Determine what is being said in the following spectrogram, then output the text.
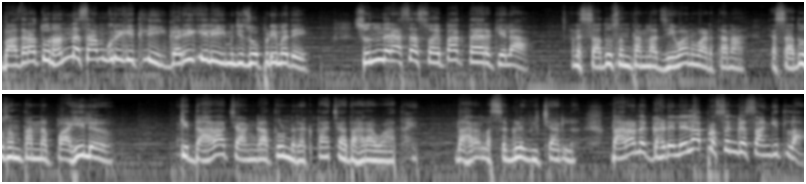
बाजारातून अन्न सामग्री घेतली घरी गेली म्हणजे झोपडीमध्ये. सुंदर असा स्वयंपाक तयार केला. आणि साधू संतांना जेवण वाढताना त्या साधू संतांना पाहिलं की दाराच्या अंगातून रक्ताच्या धारा वाहत आहेत. दाराला सगळं विचारलं. दारानं घडलेला प्रसंग सांगितला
